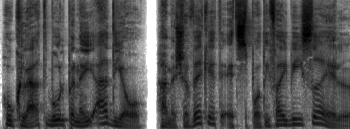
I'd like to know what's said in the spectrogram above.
הוקלט באולפני אדיו, המשווקת את ספוטיפיי בישראל.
